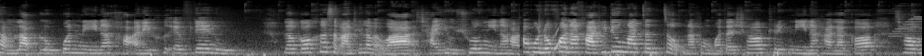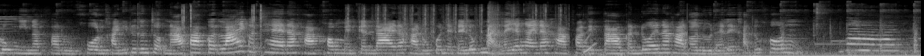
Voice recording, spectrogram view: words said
สำหรับลุควันนี้นะคะ อันนี้คือ everyday look แล้วก็เครื่องสำอางที่เราแบบว่าใช้อยู่ช่วงนี้นะคะขอบคุณทุกคนนะคะ ที่ดูมาจนจบนะผมก็จะชอบคลิปนี้นะคะ แล้วก็ชอบลุคนี้นะคะทุกคนใครที่ดูจนจบนะฝากกดไลค์กดแชร์นะคะคอมเมนต์กันได้นะคะทุกคนอยากได้ลุคไหนและยังไงนะคะฝากติดตามกันด้วยนะคะรอดูได้เลยค่ะทุกคนบ๊ายบาย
